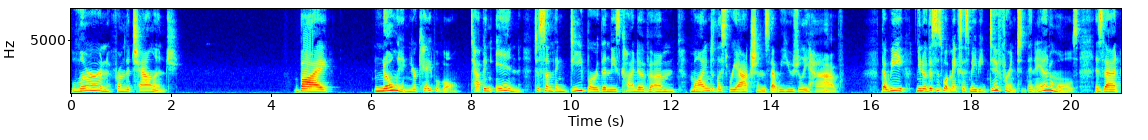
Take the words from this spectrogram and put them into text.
learn from the challenge by knowing you're capable tapping in to something deeper than these kind of um, mindless reactions that we usually have that we, you know, this is what makes us maybe different than animals is that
